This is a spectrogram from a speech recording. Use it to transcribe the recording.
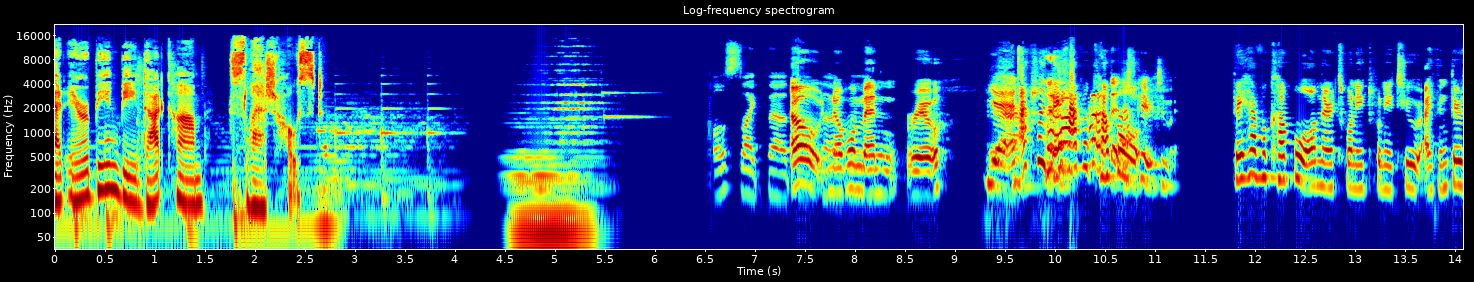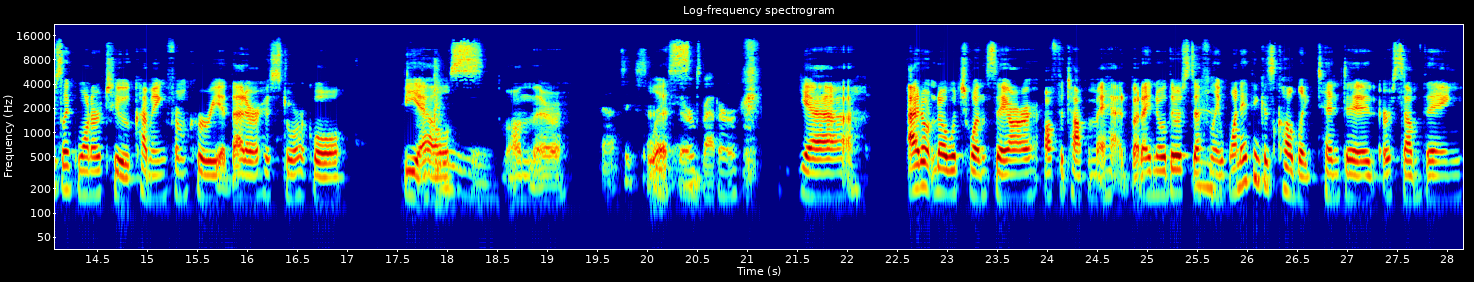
at airbnb.com/slash host. Like the, the oh, the Nobleman Ryu. Yeah. Actually, they have a couple. just came to me. They have a couple on their 2022. I think there's like one or two coming from Korea that are historical BLs on their That's exciting. list. They're better. Yeah. I don't know which ones they are off the top of my head, but I know there's definitely one I think is called like Tinted or something.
